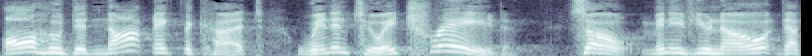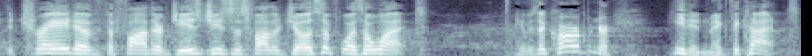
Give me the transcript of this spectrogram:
All who did not make the cut went into a trade. So, many of you know that the trade of the father of Jesus, Jesus' father Joseph, was a what? He was a carpenter. He didn't make the cut.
